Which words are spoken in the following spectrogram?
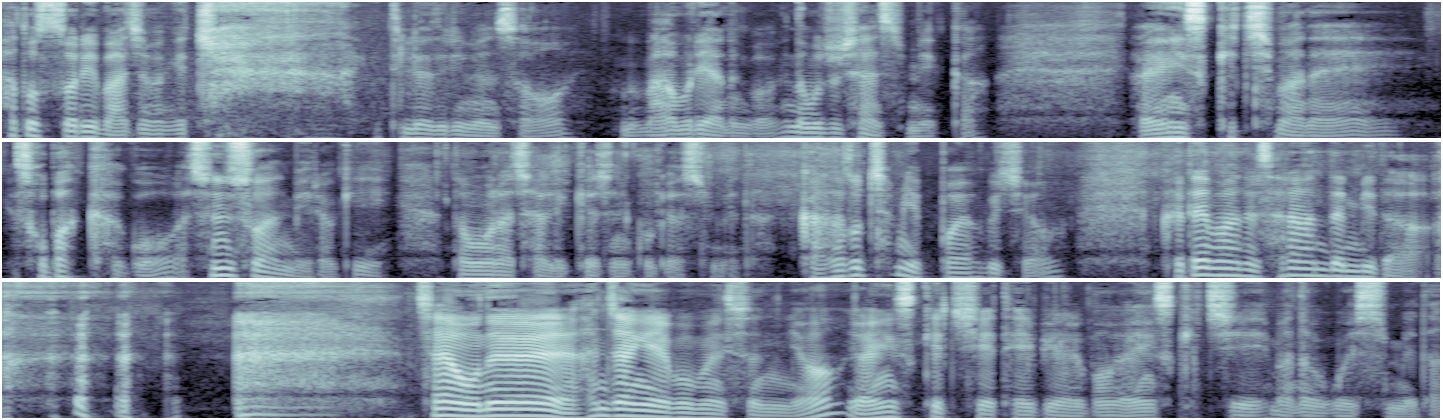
파도 소리 마지막에 촥 들려드리면서 마무리하는 거 너무 좋지 않습니까? 여행 스케치만의 소박하고 순수한 매력이 너무나 잘 느껴지는 곡이었습니다. 가사도 참 예뻐요. 그죠? 그대만을 사랑한답니다. 자, 오늘 한 장의 앨범에서는요, 여행 스케치의 데뷔 앨범 여행 스케치 만나보고 있습니다.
